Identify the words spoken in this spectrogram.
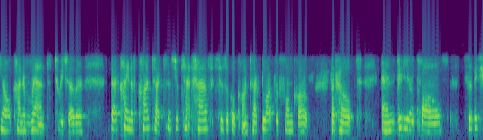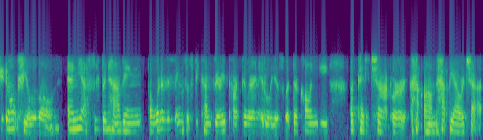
you know, kind of rant to each other that kind of contact, since you can't have physical contact, lots of phone calls have helped and video calls so that you don't feel alone. And yes, we've been having uh, one of the things that's become very popular in Italy is what they're calling the aperti chat or um, happy hour chat.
